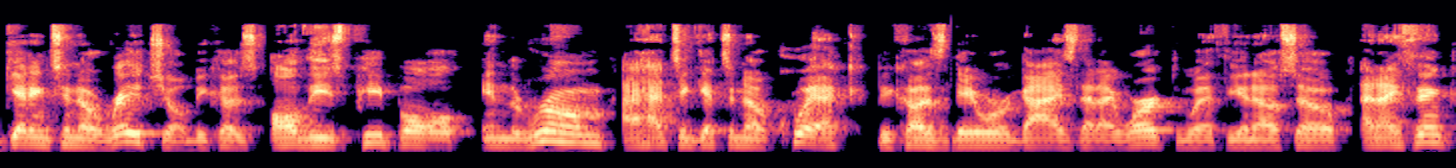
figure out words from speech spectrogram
getting to know Rachel because all these people in the room I had to get to know quick because they were guys that I worked with, you know. So, and I think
